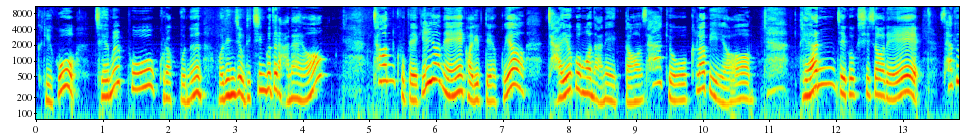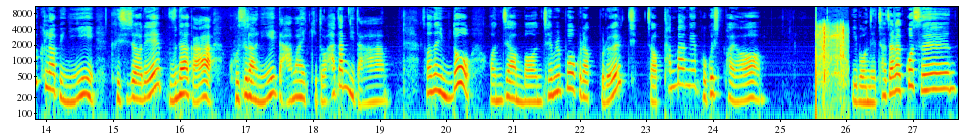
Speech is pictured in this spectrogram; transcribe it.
그리고 제물포 구락부는 어딘지 우리 친구들 아나요? 1901년에 건립되었고요. 자유공원 안에 있던 사교 클럽이에요. 대한제국 시절에 사교 클럽이니 그 시절의 문화가 고스란히 남아있기도 하답니다. 선생님도 언제 한번 재물포 구락부를 직접 탐방해 보고 싶어요. 이번에 찾아갈 곳은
